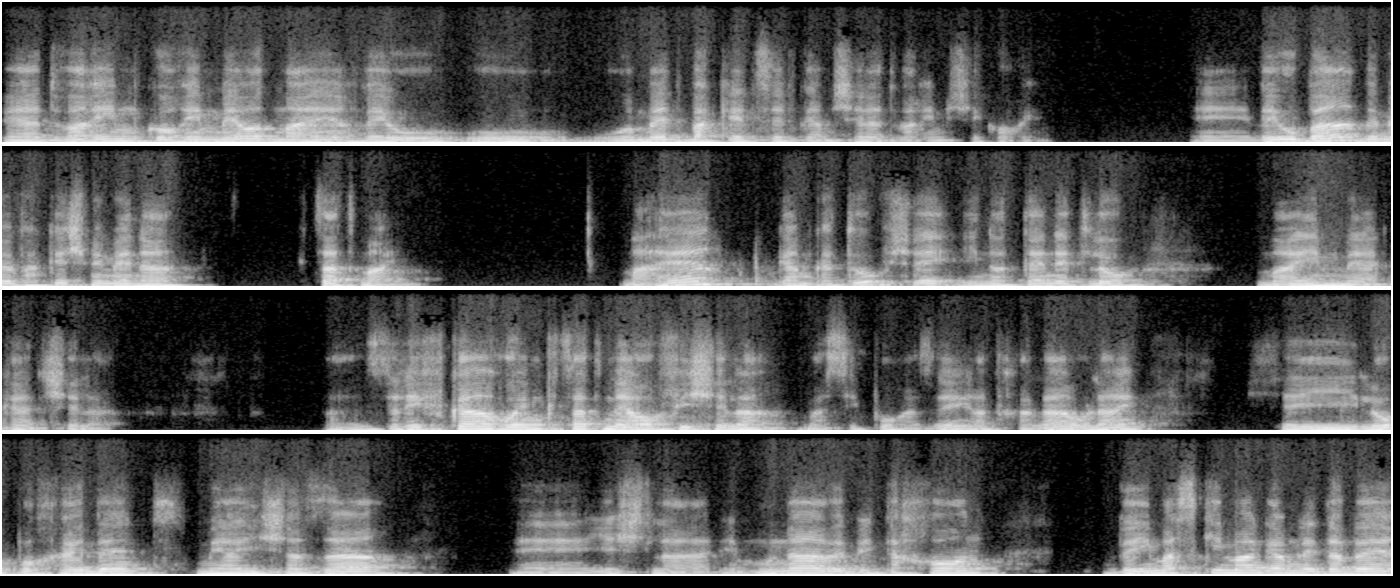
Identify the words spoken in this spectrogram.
והדברים קורים מאוד מהר, והוא הוא, הוא עומד בקצב גם של הדברים שקורים. והוא בא ומבקש ממנה קצת מים. מהר, גם כתוב שהיא נותנת לו מים מהכד שלה. אז רבקה רואים קצת מהאופי שלה בסיפור הזה, התחלה אולי, שהיא לא פוחדת מהאיש הזר, אה, יש לה אמונה וביטחון, והיא מסכימה גם לדבר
